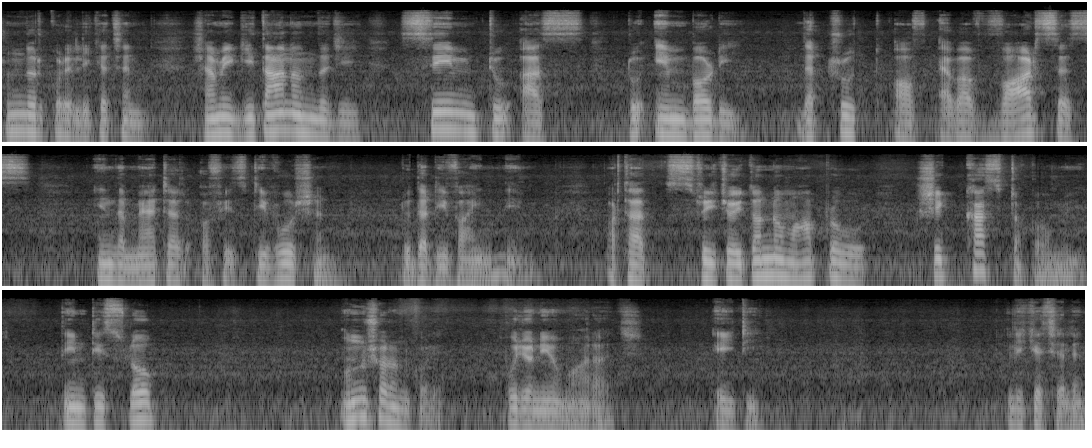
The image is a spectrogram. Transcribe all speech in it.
সুন্দর করে লিখেছেন, স্বামী গীতানন্দজি seem to us to embody the truth of above verses in the matter of his devotion to the divine name অর্থাৎ শ্রী চৈতন্য মহাপ্রভুর শিক্ষাষ্টকমের তিনটি শ্লোক অনুসরণ করে পূজনীয় মহারাজ এইটি লিখেছিলেন।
